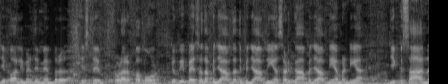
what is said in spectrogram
ਜੇ ਪਾਰਲੀਮੈਂਟ ਦੇ ਮੈਂਬਰ ਇਸ ਤੇ ਰੌਲਾ ਰੱਪਾ ਪਾਉਣ ਕਿਉਂਕਿ ਪੈਸਾ ਤਾਂ ਪੰਜਾਬ ਦਾ ਤੇ ਪੰਜਾਬ ਦੀਆਂ ਸੜਕਾਂ ਪੰਜਾਬ ਦੀਆਂ ਮੰਡੀਆਂ ਜੇ ਕਿਸਾਨ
